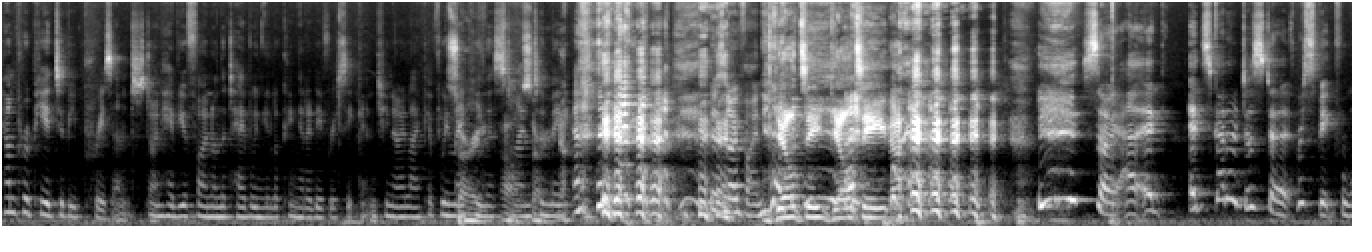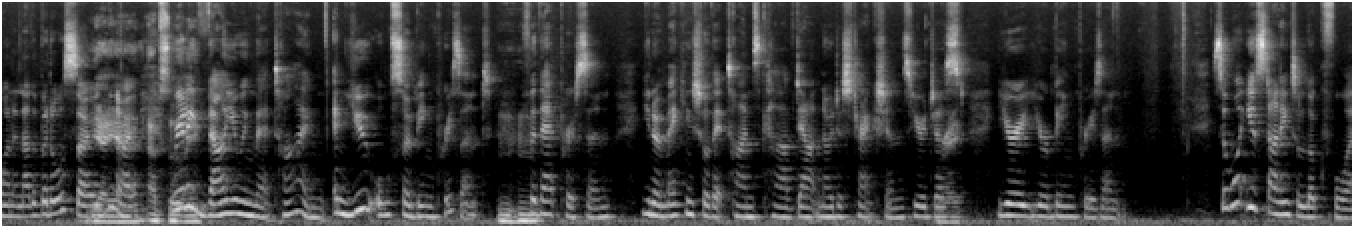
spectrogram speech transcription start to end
Come prepared to be present. Don't have your phone on the table and you're looking at it every second. You know, like if we're Sorry. making this Oh, time to meet. No. There's no phone. guilty, guilty. so uh, it, it's kind of just a respect for one another, but also, Yeah, you know, yeah, absolutely. really valuing that time and you also being present Mm-hmm. for that person. You know, making sure that time's carved out, no distractions. You're just Right. you're you're being present. So what you're starting to look for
